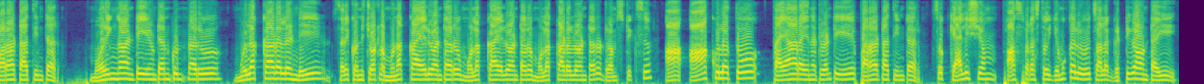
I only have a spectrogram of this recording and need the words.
పరాటా తింటారు. మోరింగా అంటే ఏమిటి అనుకుంటున్నారు? ములక్కాడలండి. సరే కొన్ని చోట్ల మునక్కాయలు అంటారు ములక్కాయలు అంటారు ములక్కాడలు అంటారు డ్రమ్ స్టిక్స్. ఆ ఆకులతో తయారైనటువంటి పరాటా తింటారు. సో కాల్షియం ఫాస్ఫరస్తో ఎముకలు చాలా గట్టిగా ఉంటాయి.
